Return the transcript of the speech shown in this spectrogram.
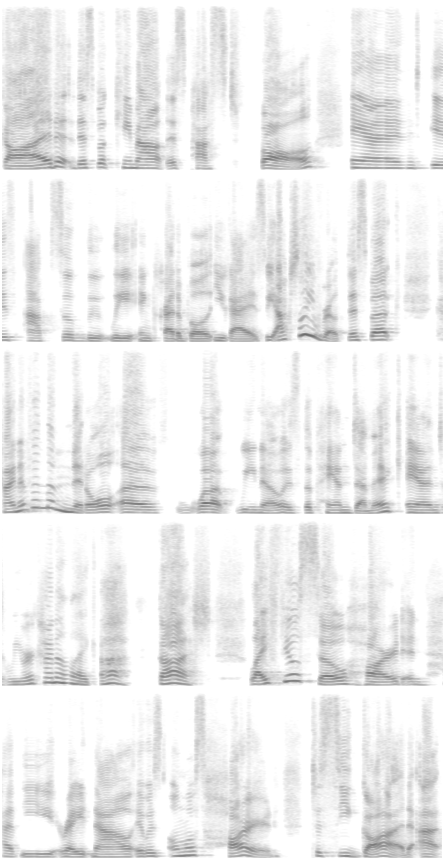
God. This book came out this past fall and is absolutely incredible, you guys. We actually wrote this book kind of in the middle of what we know is the pandemic. And we were kind of like, ah, gosh, life feels so hard and heavy right now. It was almost hard to see God at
